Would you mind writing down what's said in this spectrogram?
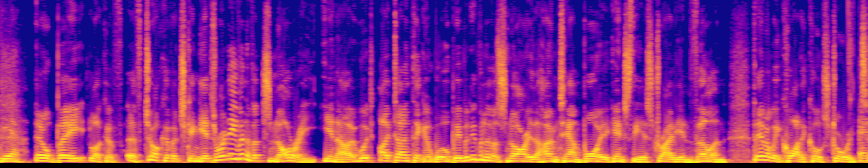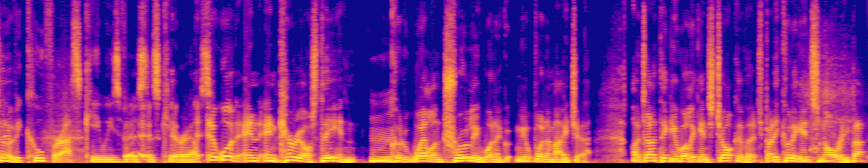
Yeah. it'll be look if, if Djokovic can get through it, even if it's Norrie, you know, which I don't think it will be, but even if it's Norrie, the hometown boy against the Australian villain, that'll be quite a cool story And too. it'd be cool for us Kiwis versus Kyrgios. It would, and and Kyrgios then Mm. could well and truly win a win a major. I don't think he will against Djokovic, but he could against Norrie. But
